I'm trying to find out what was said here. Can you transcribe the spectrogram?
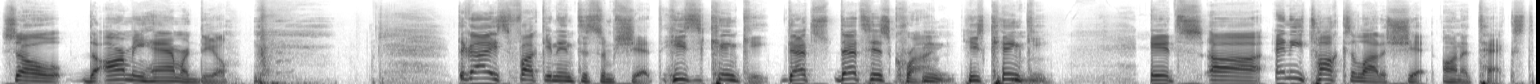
So the Armie Hammer deal. the guy's fucking into some shit. He's kinky. That's that's his crime. He's kinky. It's uh and he talks a lot of shit on a text.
